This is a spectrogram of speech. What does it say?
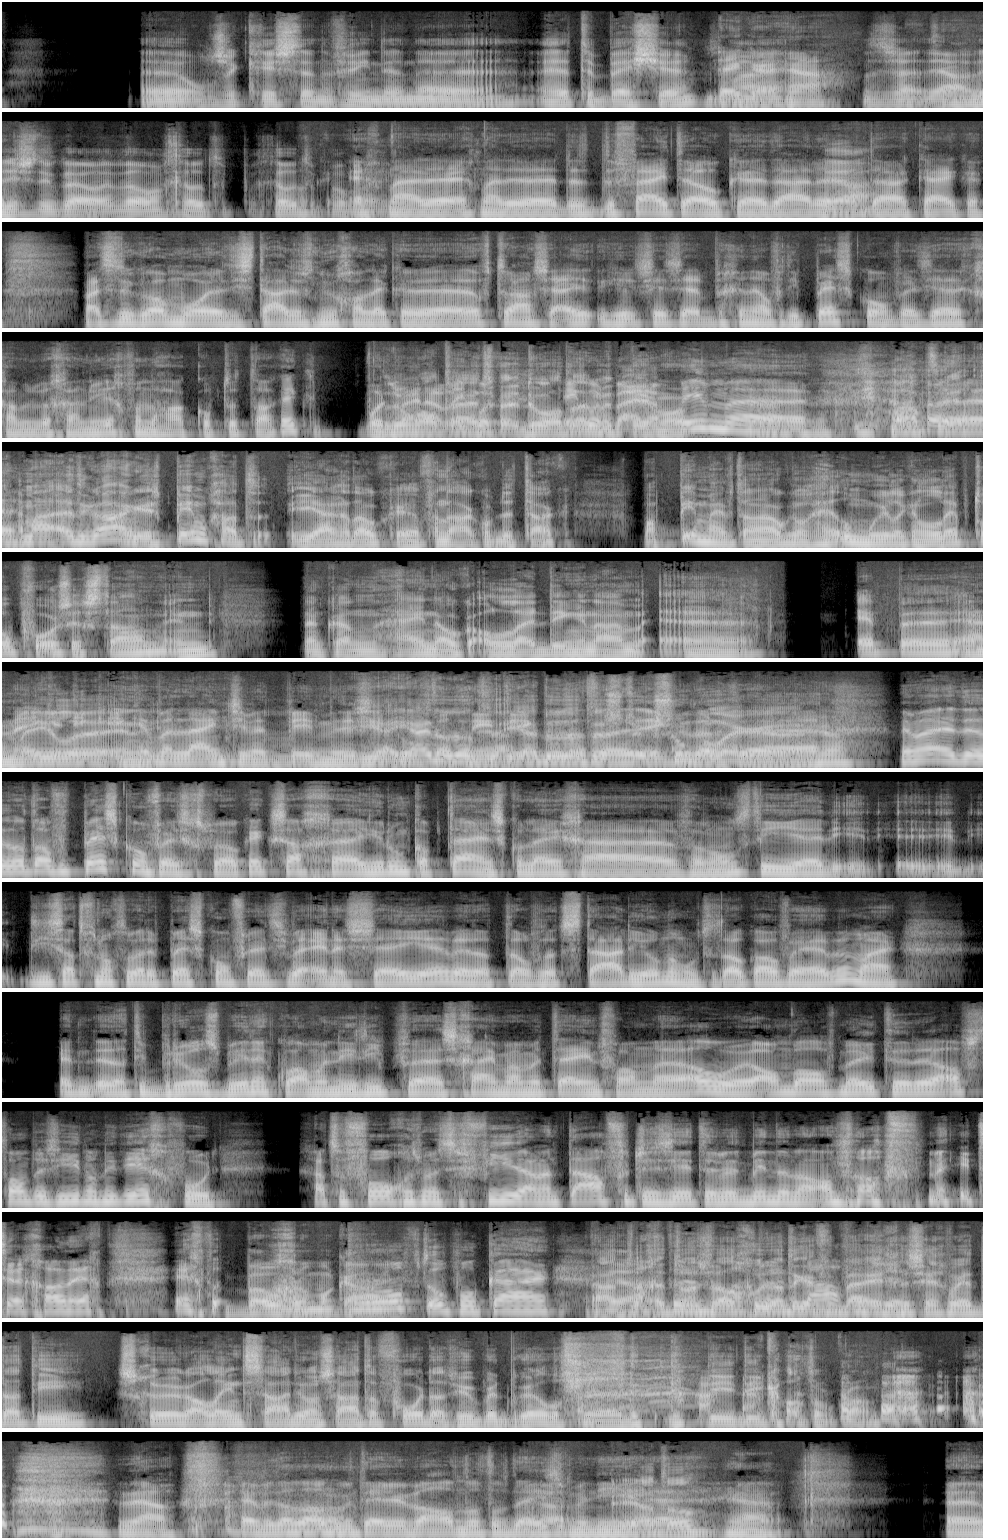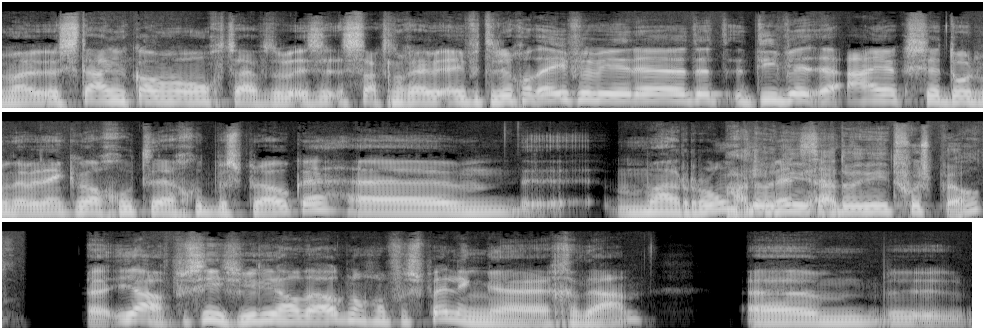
eh, onze christenvrienden eh, hè, te bashen. zeker. Maar ja. dat is, ja, dat is natuurlijk wel, wel een grote, grote probleem. Echt naar de, echt naar de, de, de feiten ook eh, daar, Ja. daar kijken. Maar het is natuurlijk wel mooi dat die stadions nu gewoon lekker... of trouwens, je het beginnen over die persconferentie. Ja, ik ga, we gaan nu echt van de hak op de tak. Ik word bijna, altijd- ik word, ik altijd word met bijna Pim, Maar, maar het rare is, Pim gaat, jij gaat ook eh, vandaag op de tak. Maar Pim heeft dan ook nog heel moeilijk een laptop voor zich staan. En dan kan hij ook allerlei dingen naar hem eh, appen en ja, nee, ik- mailen. ik, ik, en, heb een lijntje met Pim. Dus Ja, ik jij doet dat niet. jij Ik doet doe dat een eh, stuk soepeler. eh, eh, ja. Nee, maar wat over persconferentie gesproken. Ik zag eh, Jeroen Kapteins, collega van ons, die, eh, die, die, die zat vanochtend bij de persconferentie bij NSC. Hè, bij dat, over dat stadion, daar moeten we het ook over hebben. Maar en dat die Bruls binnenkwam en die riep eh, schijnbaar meteen van... eh, oh, eh, anderhalf meter eh, afstand is hier nog niet ingevoerd. Gaat vervolgens met z'n vier aan een tafeltje zitten met minder dan anderhalf meter. Gewoon echt, echt Bovenop elkaar. op elkaar. Ja, het, was wel goed dat er een even bij gezegd werd dat die scheuren al in het stadion zaten voordat Hubert Bruls eh, die, die, die kant op kwam. Nou, hebben we dat ook meteen weer behandeld op deze manier. Ja, eh, toch? Ja. Eh, maar het stadion komen we ongetwijfeld straks nog even, even terug. Want even weer eh, dat- die Ajax-Dortmund hebben we denk ik wel goed, goed besproken. Ehm, maar rond Hadden die we, die, wedstrijd... hadden we die niet voorspeld? Eh, ja, precies. Jullie hadden ook nog een voorspelling eh, gedaan. Ehm, eh,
